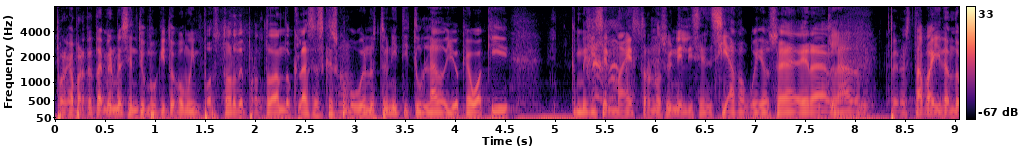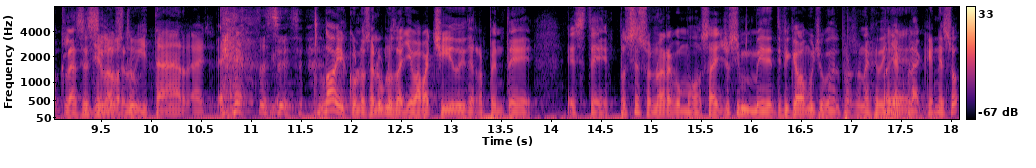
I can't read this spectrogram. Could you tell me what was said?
Porque aparte también me sentí un poquito como impostor de pronto dando clases, que es como, güey, no estoy ni titulado. Yo qué hago aquí. Que Me dicen maestro, no soy ni licenciado, güey. O sea, era. Claro. Pero estaba ahí dando clases. y Llevabas los tu guitarra. No, y con los alumnos la llevaba chido y de repente, este, pues eso, no era como, o sea, yo sí me identificaba mucho con el personaje de Oye. Jack Black en eso.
